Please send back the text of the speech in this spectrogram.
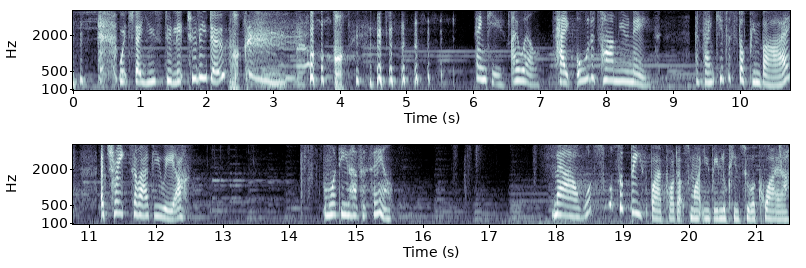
Which they used to literally do. Thank you, I will. Take all the time you need. And thank you for stopping by. A treat to have you here. What do you have for sale? Now, what sorts of beast byproducts might you be looking to acquire?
